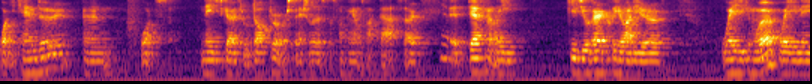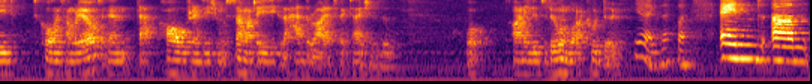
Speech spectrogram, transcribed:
what you can do and what needs to go through a doctor or a specialist or something else like that. So yep. it definitely gives you a very clear idea of where you can work, where you need to call in somebody else, and that whole transition was so much easier because I had the right expectations of what I needed to do and what I could do. Yeah, exactly. And um,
